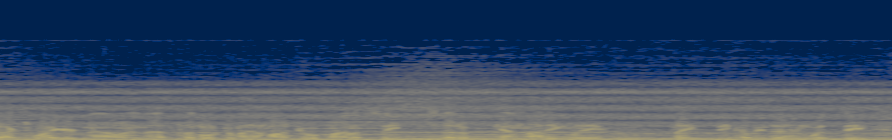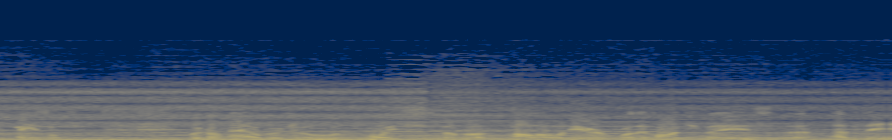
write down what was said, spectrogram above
Jack Swigert now in that little command module pilot seat instead of Ken Mattingly, who may be coming down with the measles. We're going to have a new voice of Apollo here for the launch phase uh, at the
